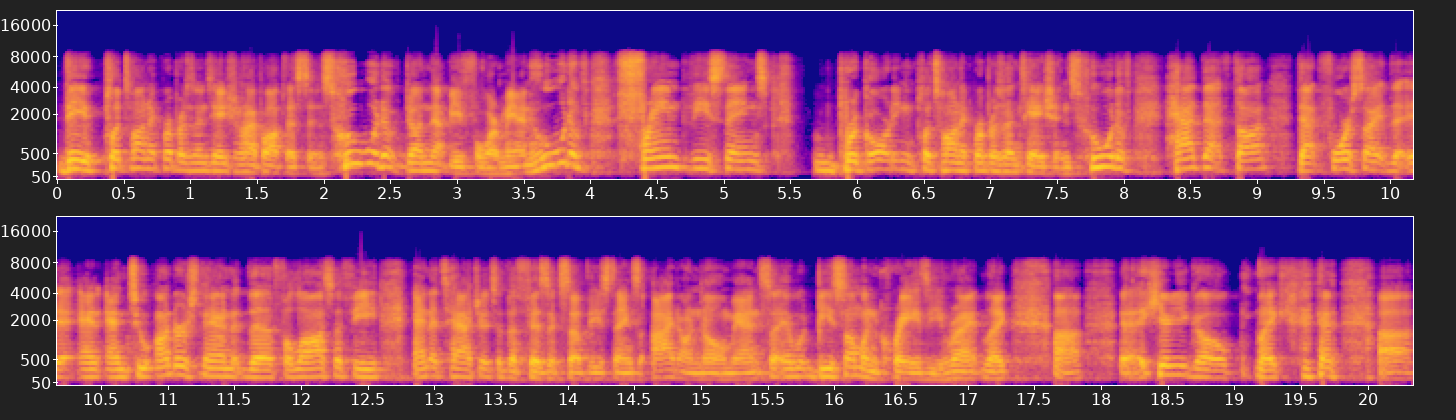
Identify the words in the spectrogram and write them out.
the Platonic representation hypothesis. Who would have done that before, man? Who would have framed these things regarding Platonic representations? Who would have had that thought, that foresight, and, and to understand the philosophy and attach it to the physics of these things? I don't know, man. So it would be someone crazy, right? Like, uh, here you go. Like, uh,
